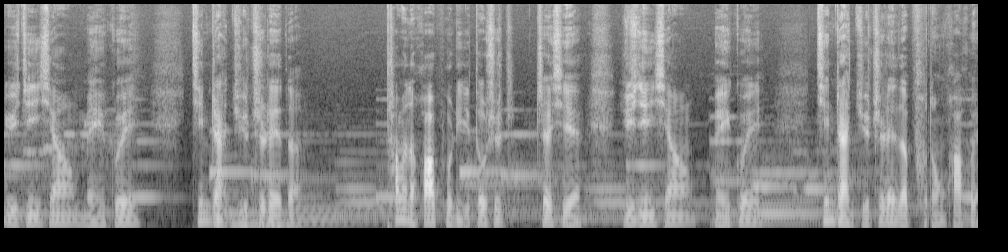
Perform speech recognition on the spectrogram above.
郁金香、玫瑰、金盏菊之类的，他们的花圃里都是这些郁金香、玫瑰、金盏菊之类的普通花卉。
